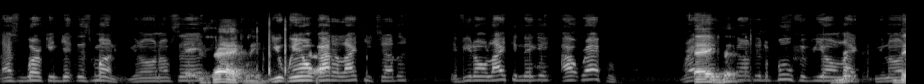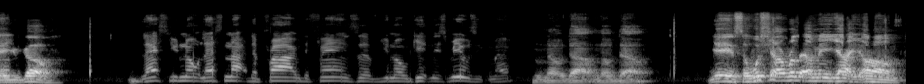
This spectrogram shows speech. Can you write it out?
Let's work and get this money. You know what I'm saying? Exactly. You we don't gotta like each other. If you don't like a nigga, out rap him. Rap Hey, him under the booth if you don't like him. You know There you mean? go. Let's you know, let's not deprive the fans of you know getting this music, man. No doubt, no doubt. Yeah. So what's y'all really? I mean, y'all, um,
